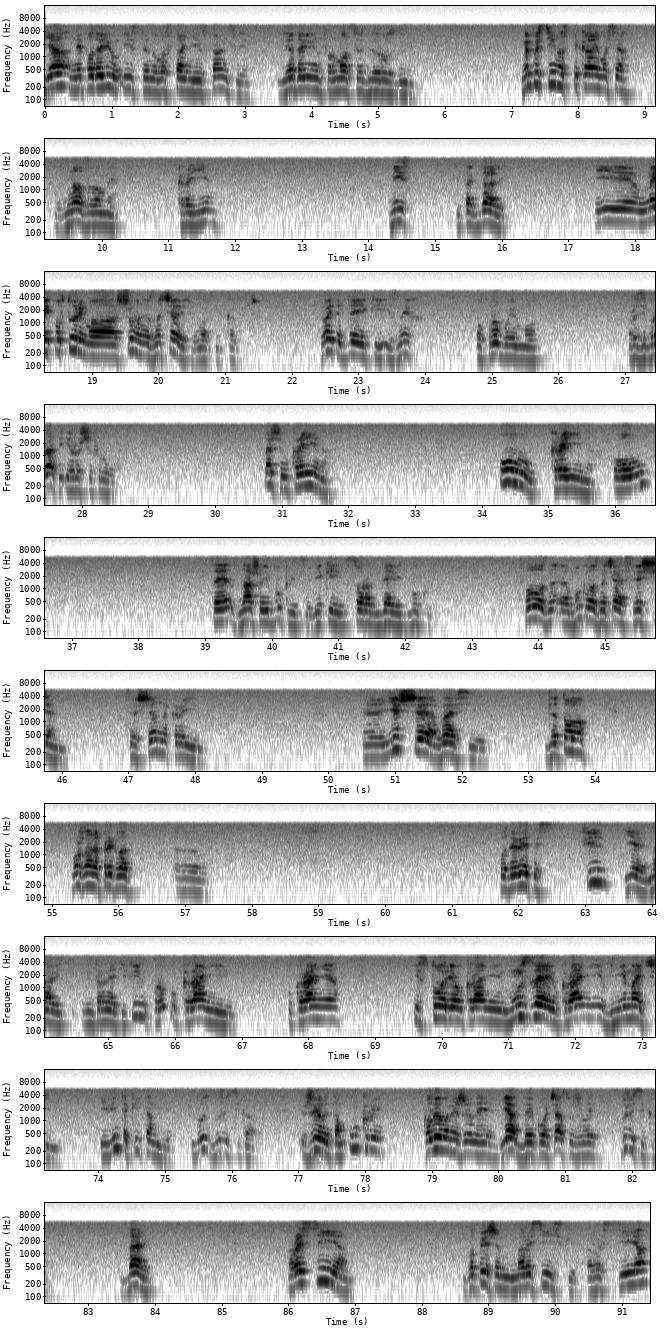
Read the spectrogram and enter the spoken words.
Я не подаю істину в останній інстанції, я даю інформацію для роздумів. Ми постійно стикаємося з назвами країн, міст і так далі. І ми їх повторюємо, а що вони означають, власне кажучи. Давайте деякі із них попробуємо розібрати і розшифрувати. Перше Україна. Україна. Оу. Це з нашої буквиці, в якій 49 букв. Слово е, буква означає священна. Священна країна. Е, Є ще версії. Для того можна, наприклад, подивитись фільм, є навіть в інтернеті фільм про Українію. Українія, історія Українії, музей Українії в Німеччині. І він такий там є. Дуже, дуже цікаво. Жили там укри, коли вони жили, як, до якого часу жили. Дуже цікаво. Далі. Росія. Запишемо на російський Росія.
